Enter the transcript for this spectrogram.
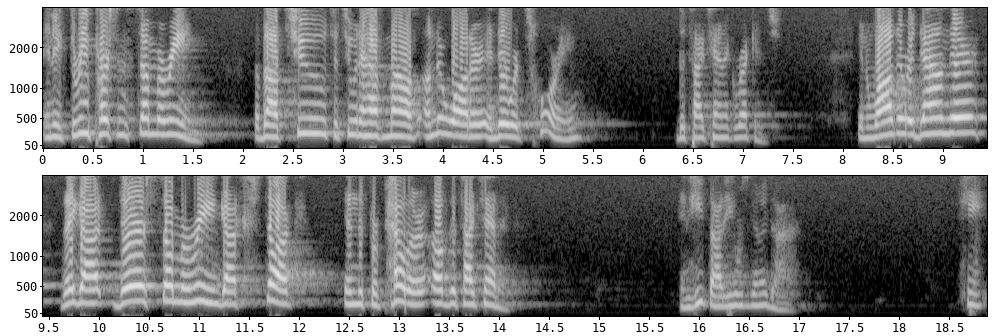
in a three person submarine about two to two and a half miles underwater, and they were touring the Titanic wreckage. And while they were down there, they got their submarine got stuck in the propeller of the Titanic. And he thought he was going to die. He,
